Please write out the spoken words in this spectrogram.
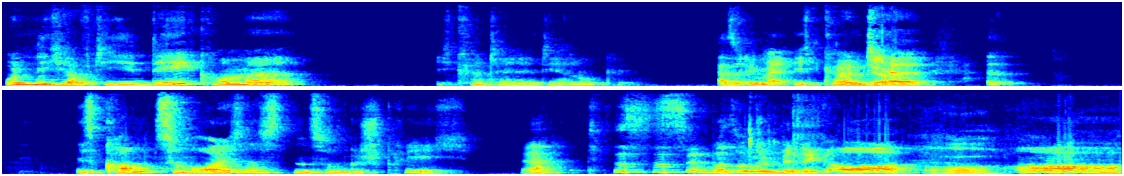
Und nicht auf die Idee komme, ich könnte in den Dialog gehen. Also ich meine, ich könnte ja. also, es kommt zum Äußersten zum Gespräch. Ja, das ist immer so, wenn ich mir denke, oh, oh, oh.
